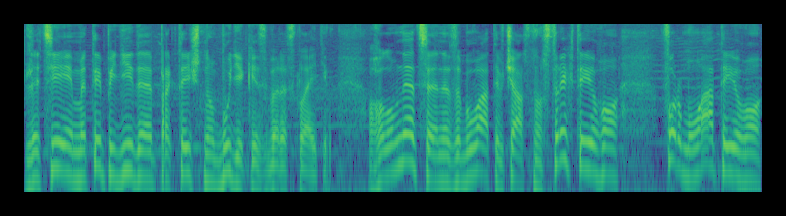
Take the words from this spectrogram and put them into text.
для цієї мети підійде практично будь-який з бересклетів. Головне це не забувати вчасно стригти його, формувати його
